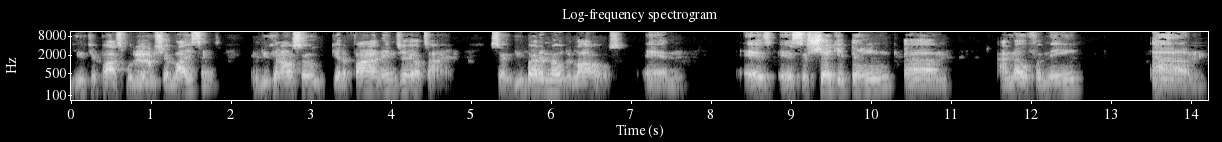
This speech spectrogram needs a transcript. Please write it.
You could possibly lose your license and you can also get a fine in jail time. So you better know the laws. And it's, it's a shaky thing. Um, I know for me, Um,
